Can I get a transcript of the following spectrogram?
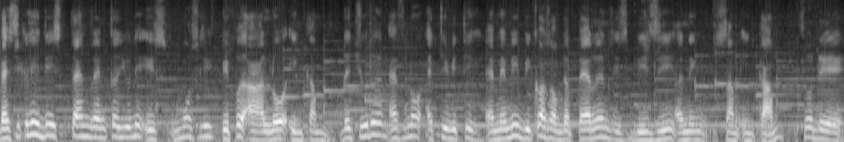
Basically, this 10 rental unit is mostly people are low income. The children have no activity and maybe because of the parents is busy earning some income, so they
